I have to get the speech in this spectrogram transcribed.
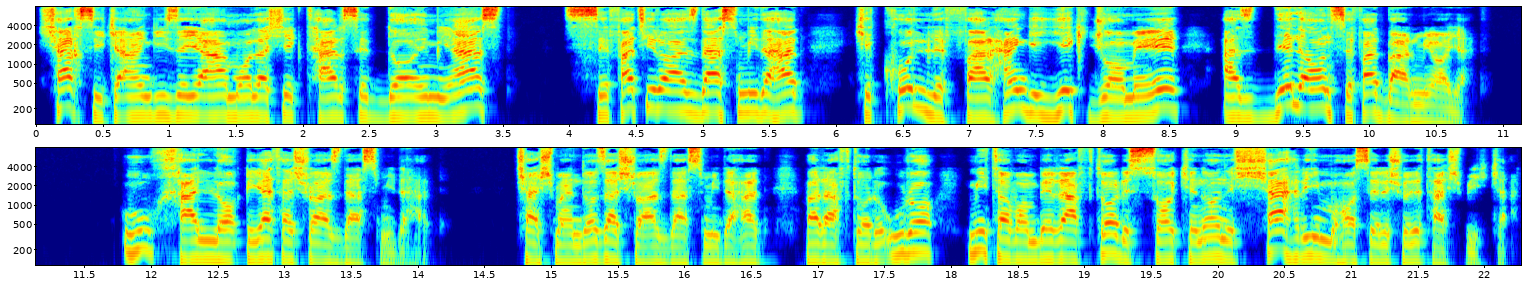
شخصی که انگیزه اعمالش یک ترس دائمی است صفتی را از دست می دهد که کل فرهنگ یک جامعه از دل آن صفت برمی آید. او خلاقیتش را از دست می دهد. چشماندازش را از دست می دهد و رفتار او را می توان به رفتار ساکنان شهری محاصره شده تشبیه کرد.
